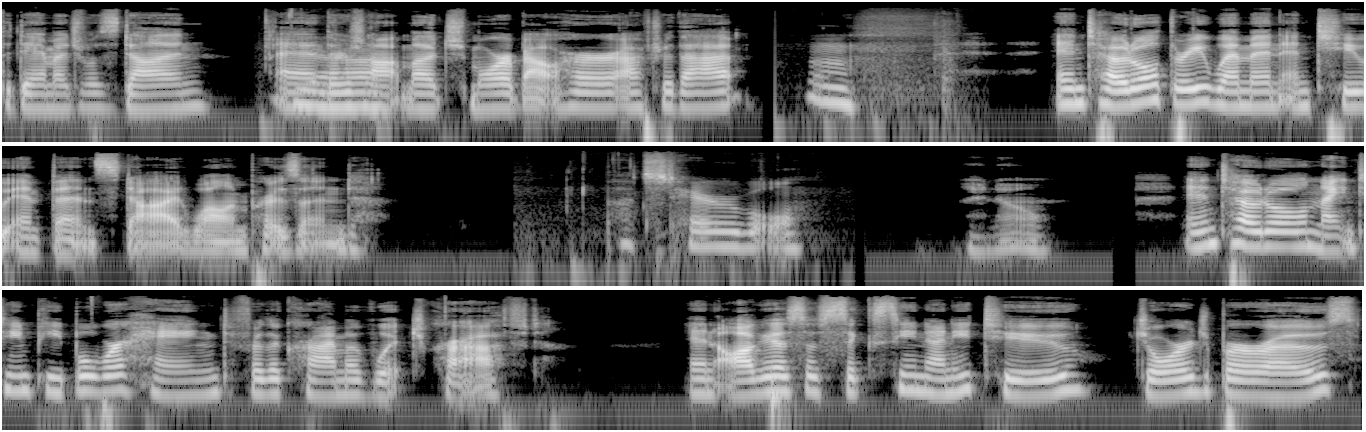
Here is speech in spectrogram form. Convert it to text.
the damage was done, and there's not much more about her after that. Mm. In total, three women and two infants died while imprisoned. That's terrible. I know. In total, 19 people were hanged for the crime of witchcraft. In August of 1692, George Burroughs,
